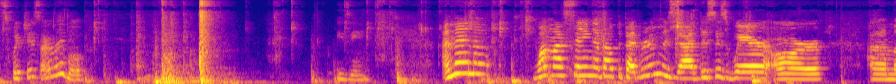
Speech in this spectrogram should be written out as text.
switches are labeled. Easy. And then uh, one last thing about the bedroom is that this is where our um,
